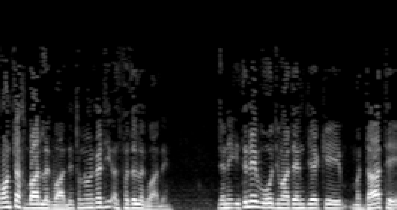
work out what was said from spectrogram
کون سا اخبار لگوا دیں؟ تو انہوں نے کہا جی الفضل لگوا دیں۔ یعنی اتنے وہ جماعت احمدیہ کے مداح تھے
